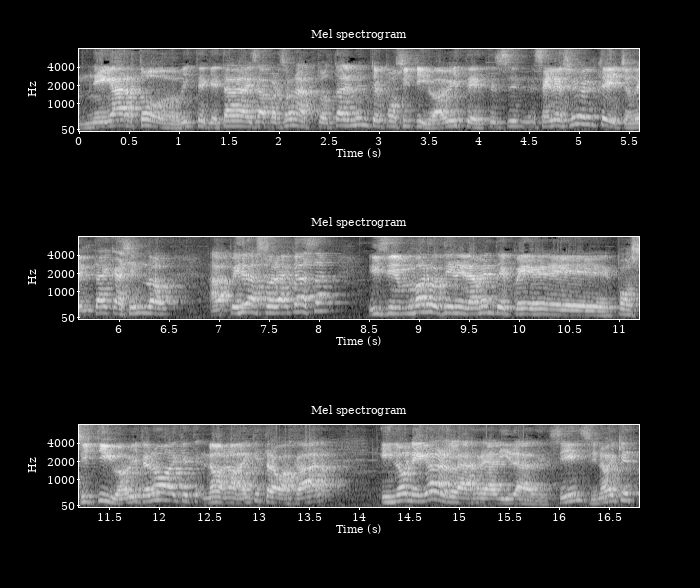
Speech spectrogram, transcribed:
negar todo, ¿viste? Que está esa persona totalmente positiva, ¿viste? Se, le sube el techo, se le está cayendo a pedazo la casa y sin embargo tiene la mente eh, positiva, ¿viste? No, hay que, no, no, hay que trabajar y no negar las realidades, ¿sí? Sino hay que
